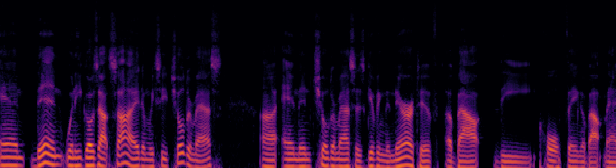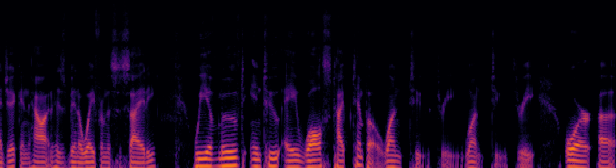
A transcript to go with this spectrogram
And then when he goes outside and we see Childermass, uh, and then Childermass is giving the narrative about the whole thing about magic and how it has been away from the society, we have moved into a waltz type tempo one, two, three, one, two, three, or uh,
